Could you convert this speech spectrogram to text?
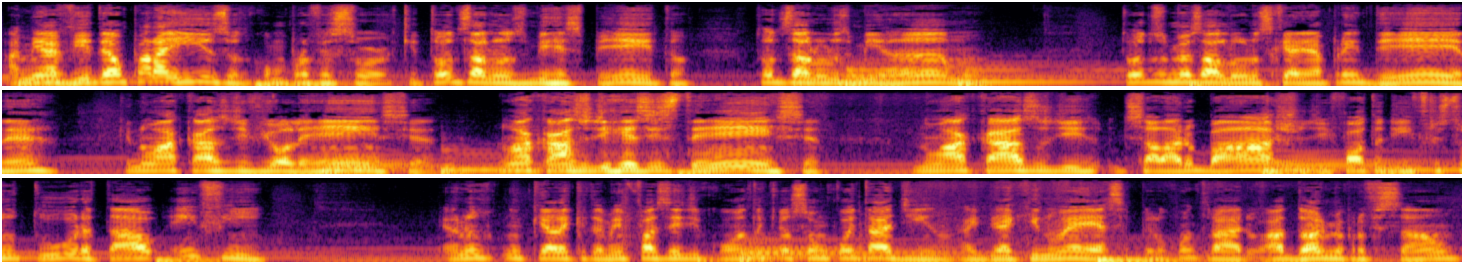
a minha vida é um paraíso como professor, que todos os alunos me respeitam, todos os alunos me amam todos os meus alunos querem aprender, né? Que não há caso de violência, não há caso de resistência, não há caso de, de salário baixo, de falta de infraestrutura tal, enfim. Eu não, não, quero aqui também fazer de conta que eu sou um coitadinho. A ideia aqui não é essa, pelo contrário. Adoro minha profissão,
